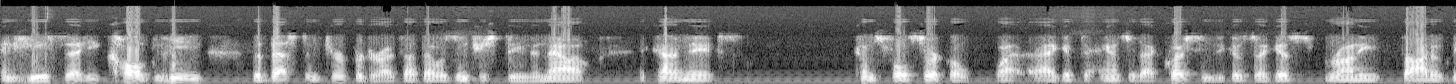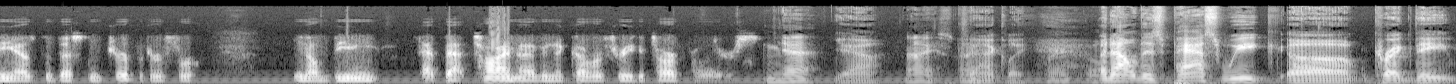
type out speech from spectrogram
And he said he called me the best interpreter. I thought that was interesting, and now it kind of makes comes full circle why I get to answer that question because I guess Ronnie thought of me as the best interpreter for, you know, being at that time having to cover three guitar players. Yeah. Yeah. Nice. nice. Exactly. Very cool. Uh, now, this past week, uh, Craig, they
